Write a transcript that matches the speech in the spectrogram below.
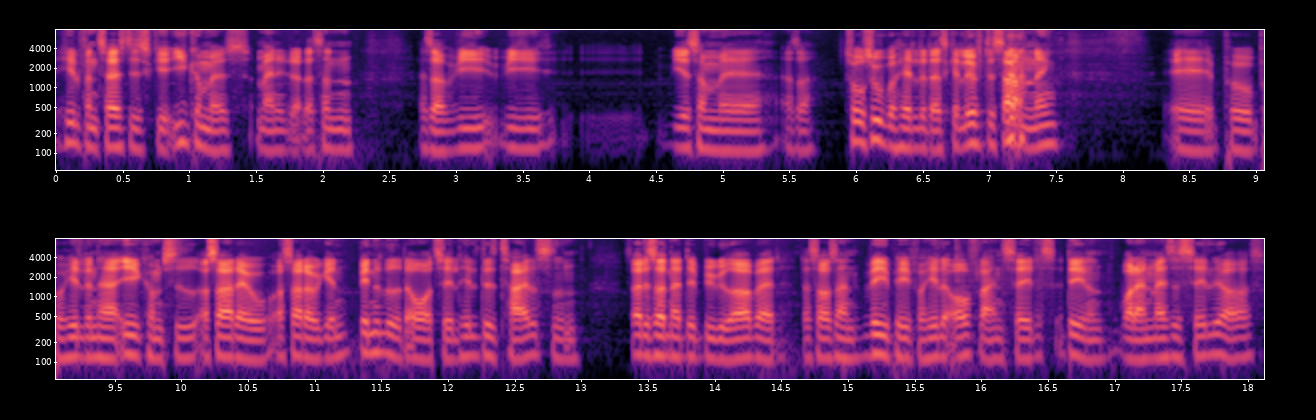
helt fantastisk øh, e-commerce manager, der sådan, altså vi, vi, vi er som øh, altså, to superhelte, der skal løfte sammen, ikke? Øh, på, på hele den her e-com side, og så er der jo, og så er der jo igen bindeledet over til hele detailsiden. Så er det sådan, at det er bygget op, at der så også er en VP for hele offline sales-delen, hvor der er en masse sælgere også.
